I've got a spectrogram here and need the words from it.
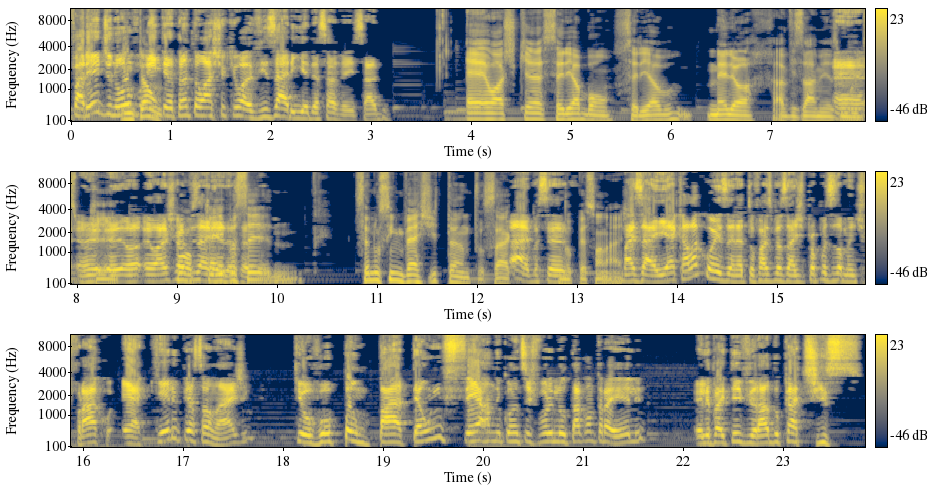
Faria de novo, Então- entretanto, eu acho que eu avisaria dessa vez, sabe? É, eu acho que seria bom, seria melhor avisar mesmo É, antes, eu, porque, eu, eu acho que eu pô, porque avisaria aí você, vez. você não se investe tanto, saca? Ah, você. no personagem. Mas aí é aquela coisa, né? Tu faz um personagem propositalmente fraco, é aquele personagem que eu vou pampar até o inferno e quando vocês forem lutar contra ele, ele vai ter virado catiço.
